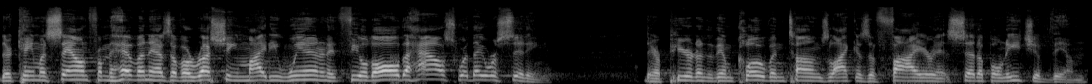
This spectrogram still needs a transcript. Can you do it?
there came a sound from heaven as of a rushing mighty wind, and it filled all the house where they were sitting. There appeared unto them cloven tongues like as of fire, and it set upon each of them.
